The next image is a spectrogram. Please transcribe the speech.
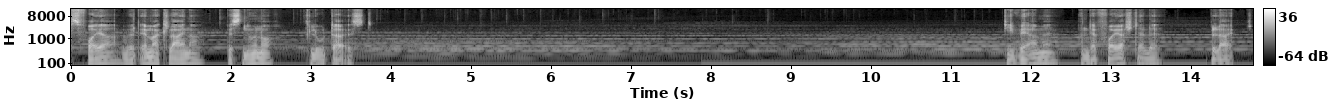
Das Feuer wird immer kleiner, bis nur noch Glut da ist. Die Wärme an der Feuerstelle bleibt.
